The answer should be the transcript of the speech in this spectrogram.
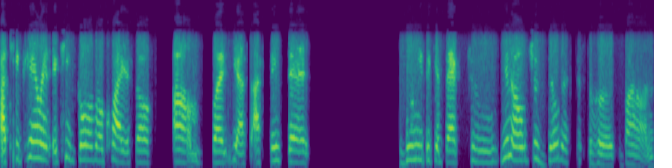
I keep hearing it keeps going real quiet. So, um, but yes, I think that we need to get back to you know just building sisterhood bonds,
